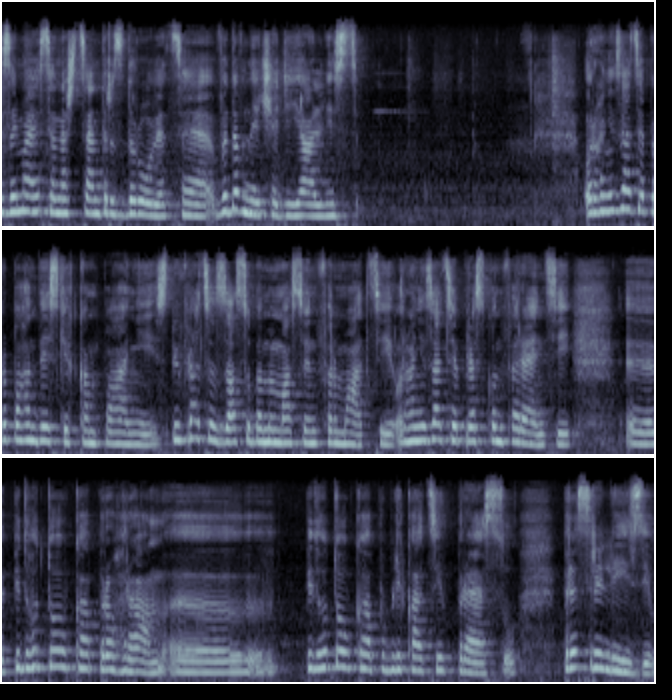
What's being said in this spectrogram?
займається наш центр здоров'я, це видавнича діяльність, Організація пропагандистських кампаній, співпраця з засобами масової інформації, організація прес-конференцій, е, підготовка програм, е, підготовка публікацій в пресу, прес-релізів.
